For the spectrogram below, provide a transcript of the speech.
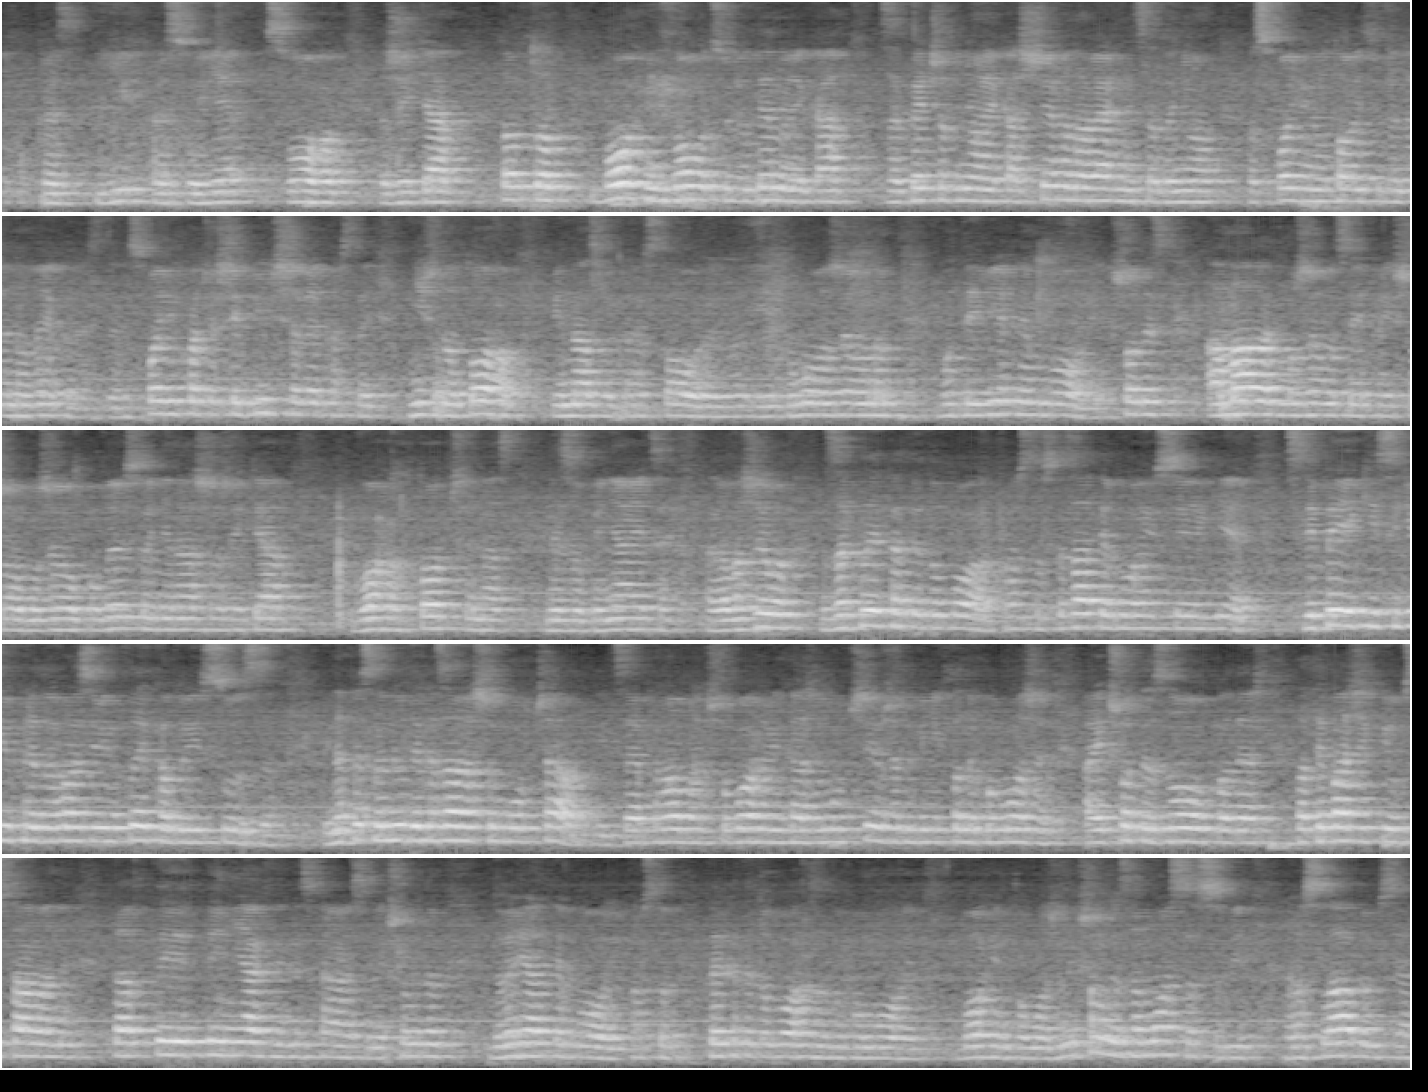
їх при своє свого життя. Тобто Бог він знову цю людину, яка закличе до нього, яка щиро навернеться до нього, Господь він готовий цю людину використати. Господь він хоче ще більше використати, ніж до того він нас використовує. І тому важливо нам бути вірним Богу. Якщо десь Амалик, можливо, цей прийшов, можливо, побив сьогодні наше життя. Ворог топче нас, не зупиняється. Але важливо закликати до Бога, просто сказати Богу все, як є. Сліпий, який сидів при дорозі, він кликав до Ісуса. І написано, люди казали, що мовчав. І це прообраз, що ворог він каже, мовчи, вже тобі ніхто не поможе. А якщо ти знову впадеш, та ти бачиш, які обставини, та ти, ти ніяк не справишся. Якщо будемо довіряти Богу, просто кликати до Бога за допомогою, Бог він поможе. Ну, Якщо ми здамося собі, розслабимося,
